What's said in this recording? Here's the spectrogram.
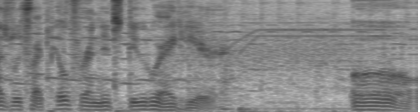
Might as well try pilfering this dude right here. Oh.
